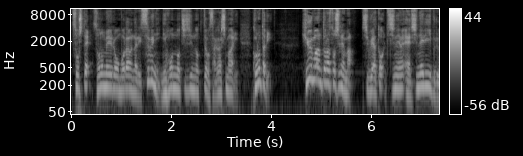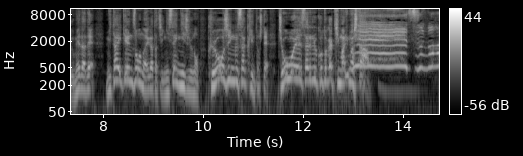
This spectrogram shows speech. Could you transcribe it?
そしてそのメールをもらうなりすぐに日本の知人のつてを探し回りこの度ヒューマントラストシネマ渋谷とシネ,、えーシネリーブル梅田で未体験ゾーンの映画たち2020のクロージング作品として上映されることが決まりました、えー、すごい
